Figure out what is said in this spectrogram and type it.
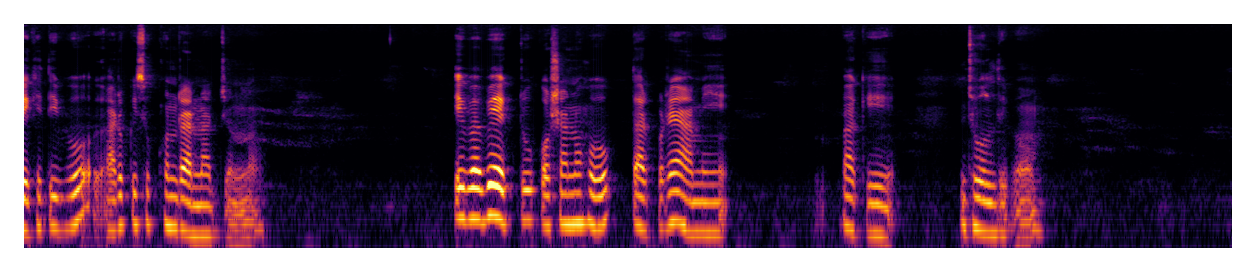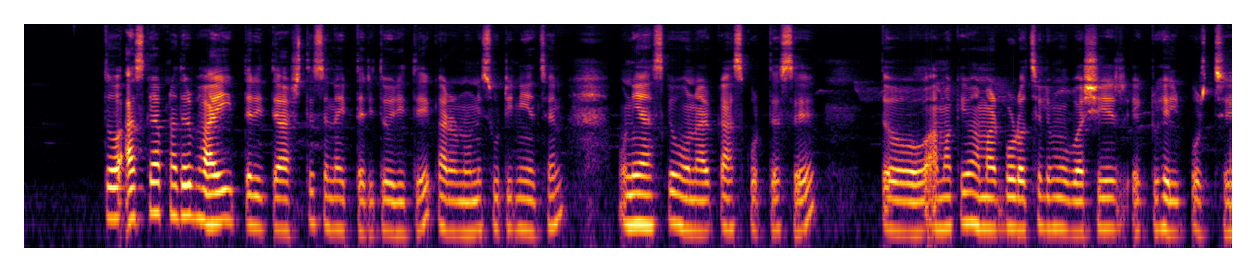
রেখে দিব আরও কিছুক্ষণ রান্নার জন্য। এভাবে একটু কষানো হোক, তারপরে আমি বাকি ঝোল দিব। তো আজকে আপনাদের ভাই ইফতারিতে আসতেছে না ইফতারি তৈরিতে, কারণ উনি ছুটি নিয়েছেন। উনি আজকে ওনার কাজ করতেছে। তো আমাকে আমার বড় ছেলে মুবাসির একটু হেল্প করছে,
